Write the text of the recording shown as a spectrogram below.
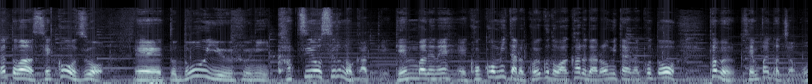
あとは、施工図を、えっ、と、どういうふうに活用するのかっていう、現場でね、ここを見たらこういうことわかるだろうみたいなことを、多分、先輩たちは教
